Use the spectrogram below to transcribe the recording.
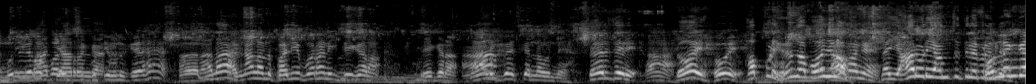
முதுகெல்லாம் உனக்கு. அதனால அதனால அந்த பழிய போறா நீ தீக்கிறான் சரி சரி. அப்படி இருந்த. நான் யாருடைய அம்சத்துல? சொல்லுங்க.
